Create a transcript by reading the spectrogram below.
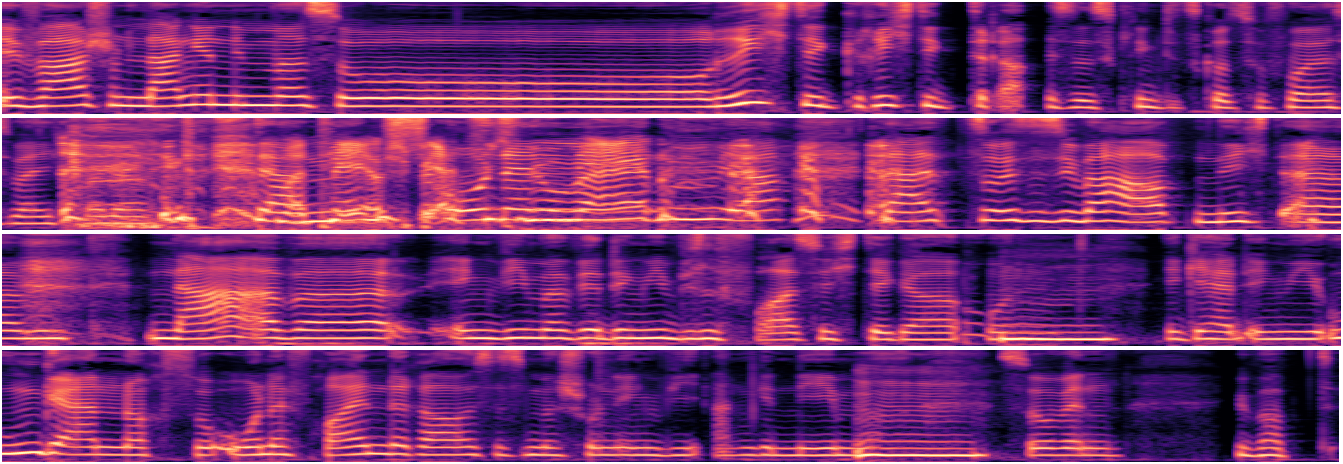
ich war schon lange nicht mehr so richtig, richtig dra Also es klingt jetzt gerade so voll, als wäre ich bei der, der Mensch ohne. Leben. Ja, na, so ist es überhaupt nicht. Ähm, na, aber irgendwie, man wird irgendwie ein bisschen vorsichtiger und Mhm. ich gehe halt irgendwie ungern noch so ohne Freunde raus. Das ist mir schon irgendwie angenehm. Mhm. So, wenn überhaupt,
